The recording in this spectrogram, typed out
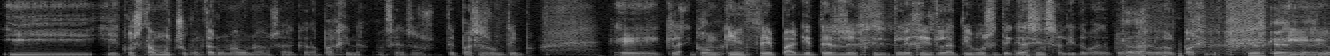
Y, y, cuesta mucho contar una a una, o sea, cada página. O sea, te pasas un tiempo. Eh, con 15 paquetes legislativos se te queda sin salida para pasar las páginas. que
